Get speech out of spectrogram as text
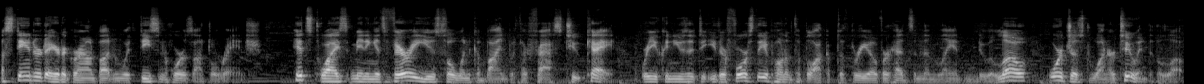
A standard air-to-ground button with decent horizontal range. Hits twice, meaning it's very useful when combined with her fast 2k, where you can use it to either force the opponent to block up to 3 overheads and then land into a low, or just 1 or 2 into the low.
